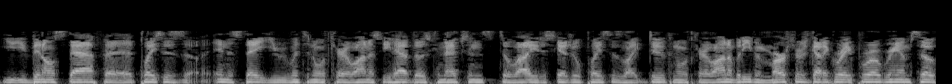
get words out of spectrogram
you, you've been on staff at places uh, in the state. You went to North Carolina, so you have those connections to allow you to schedule places like Duke, North Carolina. But even Mercer's got a great program. So,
